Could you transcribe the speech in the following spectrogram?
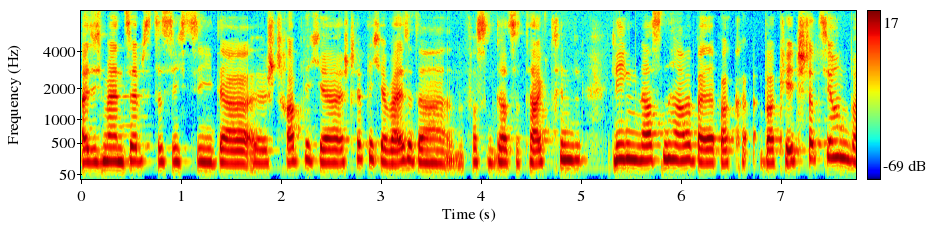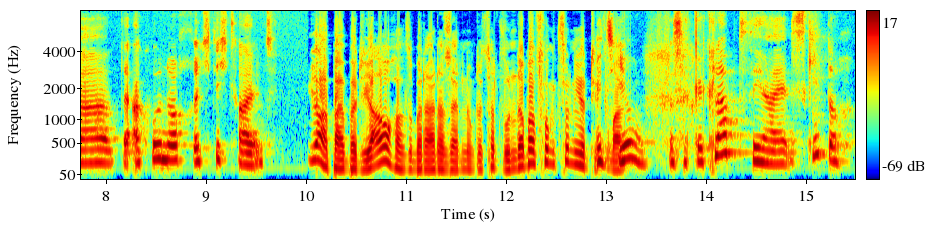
Also ich meine, selbst, dass ich sie da äh, sträflicherweise da fast einen ganzen Tag drin liegen lassen habe bei der Paketstation, war der Akku noch richtig kalt. Ja, bei, bei dir auch, also bei deiner Sendung. Das hat wunderbar funktioniert diesmal. Jo, das hat geklappt, DHL. Das geht doch.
